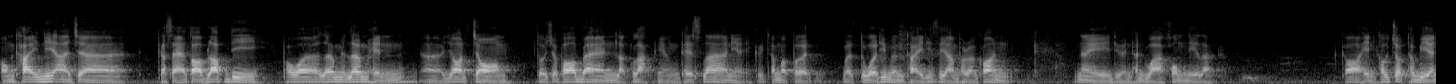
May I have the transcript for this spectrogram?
ของไทยนี่อาจจะกระแสตอบรับดี เพราะว่าเริ่มเริ่มเห็นอยอดจอง ดยเฉพาะแบรนด์หลัก ๆ อย่างเท s l a เนี่ยก็จะมาเปิดเปิดตัวที่เมืองไทยที่สยามพารากอนในเดือนธันวาคมนี้แหละ ก็เห็นเขาจดทะเบียน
